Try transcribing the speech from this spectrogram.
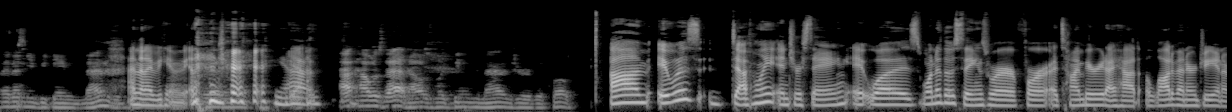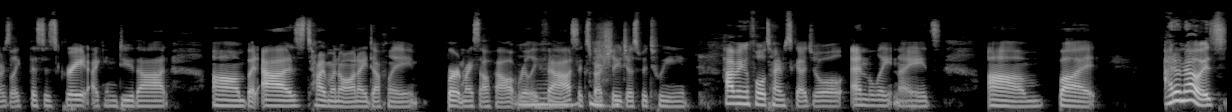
And then you became manager. And then I became a Yeah, manager. yeah. Yeah. How, how was that? How was like being the manager of the club? Um, it was definitely interesting. It was one of those things where for a time period I had a lot of energy and I was like, this is great, I can do that. Um, but as time went on, I definitely burnt myself out really Mhm. fast, especially just between having a full time schedule and the late nights. Um, but I don't know, it's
